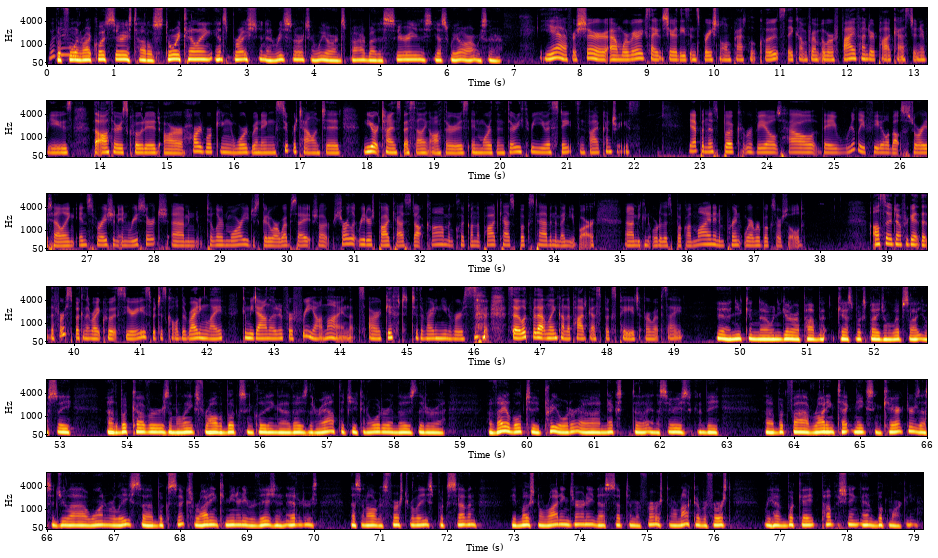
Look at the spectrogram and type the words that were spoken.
Book four in the Right Quote series titled Storytelling, Inspiration, and Research. And we are inspired by this series. Yes, we are, aren't we, Sarah? Yeah, for sure. Um, we're very excited to share these inspirational and practical quotes. They come from over 500 podcast interviews. The authors quoted are hardworking, award winning, super talented New York Times bestselling authors in more than 33 U.S. states and five countries. Yep, and this book reveals how they really feel about storytelling, inspiration, and research. Um, and to learn more, you just go to our website, charlottereaderspodcast.com, and click on the podcast books tab in the menu bar. Um, you can order this book online and in print wherever books are sold. Also, don't forget that the first book in the Right Quote series, which is called The Writing Life, can be downloaded for free online. That's our gift to the writing universe. so look for that link on the podcast books page of our website. Yeah, and you can, uh, when you go to our podcast books page on the website, you'll see uh, the book covers and the links for all the books, including uh, those that are out that you can order and those that are uh, available to pre order. Uh, next uh, in the series is going to be Book 5, Writing Techniques and Characters. That's a July 1 release. book 6, Writing Community Revision and Editors. That's an August 1st release. Book 7, The Emotional Writing Journey. That's September 1st. And on October 1st, we have Book 8, Publishing and Book Marketing.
